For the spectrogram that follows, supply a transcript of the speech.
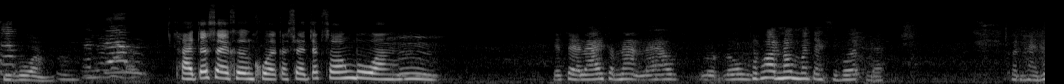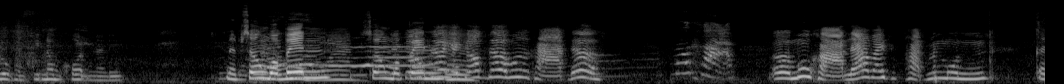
สี่บวงถ้าจะใส่เครื่องขวดก็ใส่จักซองบวง อืมอย่าใส่ร้ายสำนันแล้วลดลงเฉพาะนมมันจังสิเบิดเลยคนให้ลูกมันกินนมข้นนะดิแบบทรงบ่เป็นทรงบ่เป็น เด้ออย่าจกเด้อมือขาดเด้อมือขาด เออมือขาดแล้วใบผัดมันหมุน ก็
